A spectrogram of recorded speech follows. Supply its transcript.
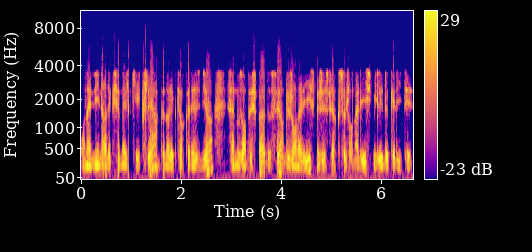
On a une ligne rédactionnelle qui est claire, que nos lecteurs connaissent bien. Ça ne nous empêche pas de faire du journalisme et j'espère que ce journalisme, il est de qualité.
